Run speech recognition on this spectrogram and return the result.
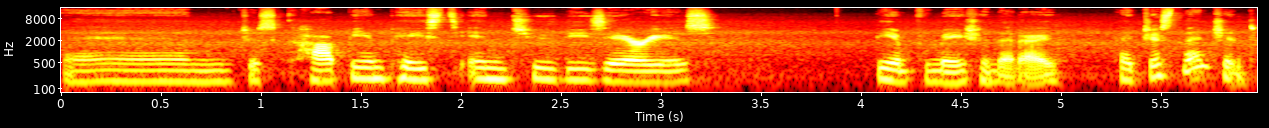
And just copy and paste into these areas the information that I had just mentioned.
